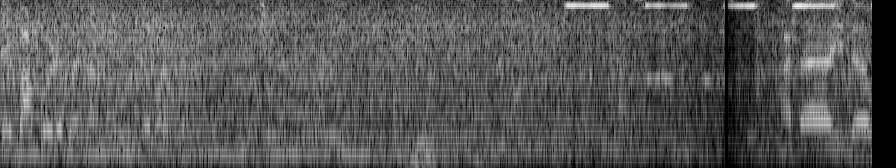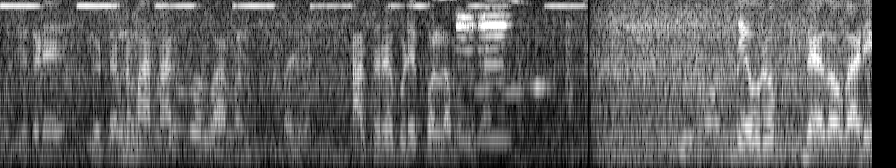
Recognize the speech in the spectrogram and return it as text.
ते बांबवडे बसस्थानक उद्योग आता इथं उजवीकडे युटर्न मारणार व आपण पलीकडे हा सरळ पुढे कोल्हापूरला जातो. देवरुख बेळगाव गाडी.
